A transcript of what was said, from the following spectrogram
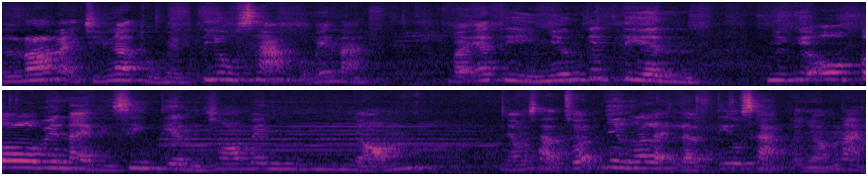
nó lại chính là thuộc về tiêu sản của bên này. Vậy thì những cái tiền như cái ô tô bên này thì sinh tiền cho bên nhóm nhóm sản xuất nhưng nó lại là tiêu sản của nhóm này.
